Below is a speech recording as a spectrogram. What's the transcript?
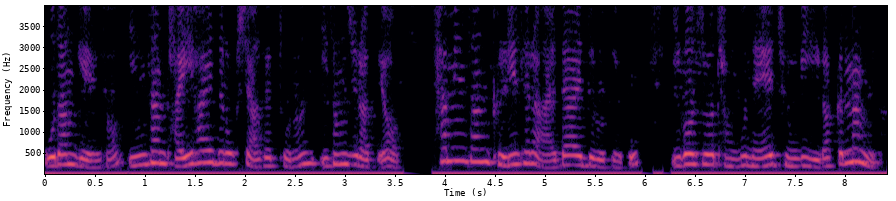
5단계에서 인산 다이하이드록시 아세톤은 이성질화되어 3인산 글리세르 알데하이드로 되고 이것으로 당분해의 준비기가 끝납니다.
